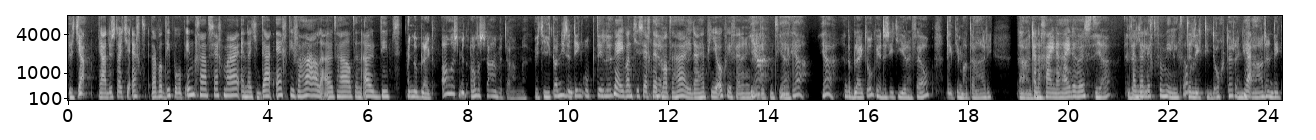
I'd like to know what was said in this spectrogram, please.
weet je? ja. ja, dus dat je echt daar wat dieper op ingaat, zeg maar. En dat je daar echt die verhalen uithaalt en uitdiept. En dan blijkt alles met alles samen te hangen. Weet je, je kan niet een ding optillen. Nee, want je zegt net Ja. Matahari, daar heb je je ook weer verder in verdiept ja, natuurlijk. ja, ja. En dat blijkt ook weer. Dan zit je hier in Velp, denk je Matahari. Nou, en En dan ga je naar Heiderust. ja, en daar ligt- ligt familie, toch? Daar ligt die dochter en die Ja. vader. En denk,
